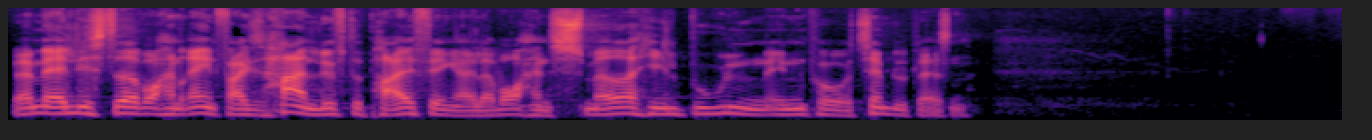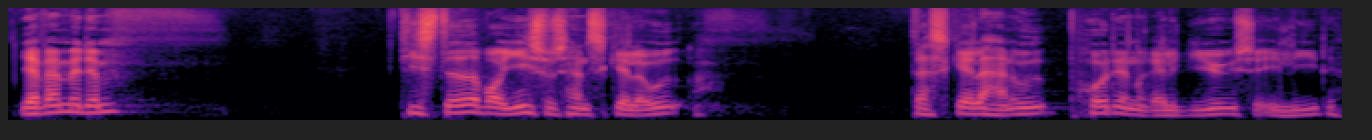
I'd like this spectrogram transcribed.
Hvad med alle de steder, hvor han rent faktisk har en løftet pegefinger, eller hvor han smadrer hele bulen inde på tempelpladsen? Ja, hvad med dem? De steder, hvor Jesus han skælder ud, der skælder han ud på den religiøse elite.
